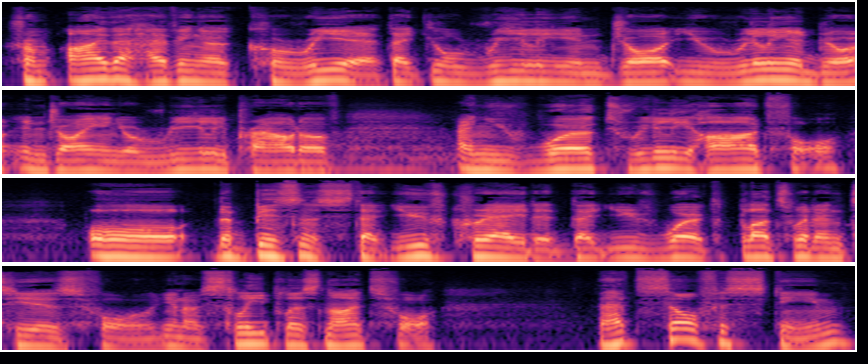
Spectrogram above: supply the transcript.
from either having a career that you're really enjoy, you really enjoy enjoying and you're really proud of and you've worked really hard for or the business that you've created, that you've worked blood, sweat, and tears for, you know, sleepless nights for, that self esteem,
